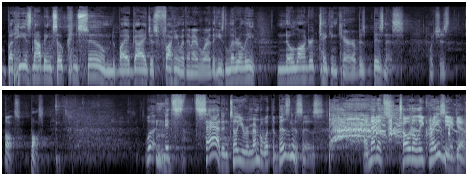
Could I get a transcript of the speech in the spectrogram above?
But he is now being so consumed by a guy just fucking with him everywhere that he's literally no longer taking care of his business, which is Balls. balls. Well, it's sad until you remember what the business is. And then it's totally crazy again.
